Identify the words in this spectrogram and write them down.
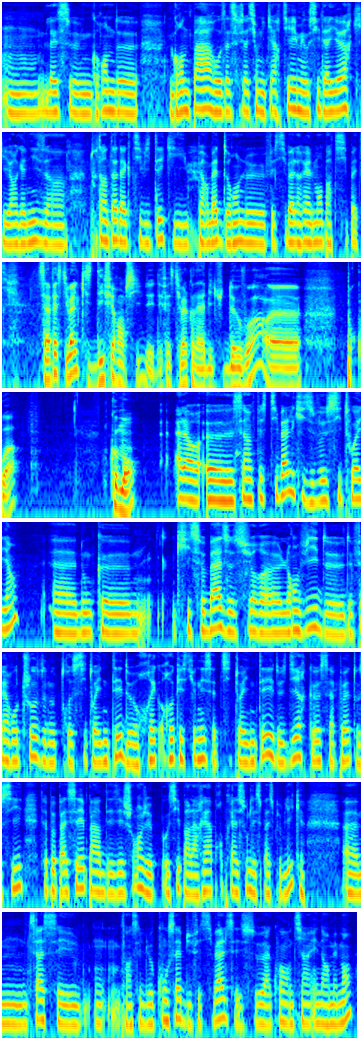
on laisse une grande, une grande part aux associations du quartier, mais aussi d'ailleurs, qui organisent un- tout un tas d'activités qui permettent de rendre le festival réellement participatif. C'est un festival qui se différencie des, des festivals qu'on a l'habitude de voir. Euh, pourquoi? Comment? Alors, euh, c'est un festival qui se veut citoyen, euh, donc euh, qui se base sur euh, l'envie de, faire autre chose de notre citoyenneté, de re- re-questionner cette citoyenneté et de se dire que ça peut être aussi, ça peut passer par des échanges et aussi par la réappropriation de l'espace public. Ça, c'est, enfin, le concept du festival, c'est ce à quoi on tient énormément.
